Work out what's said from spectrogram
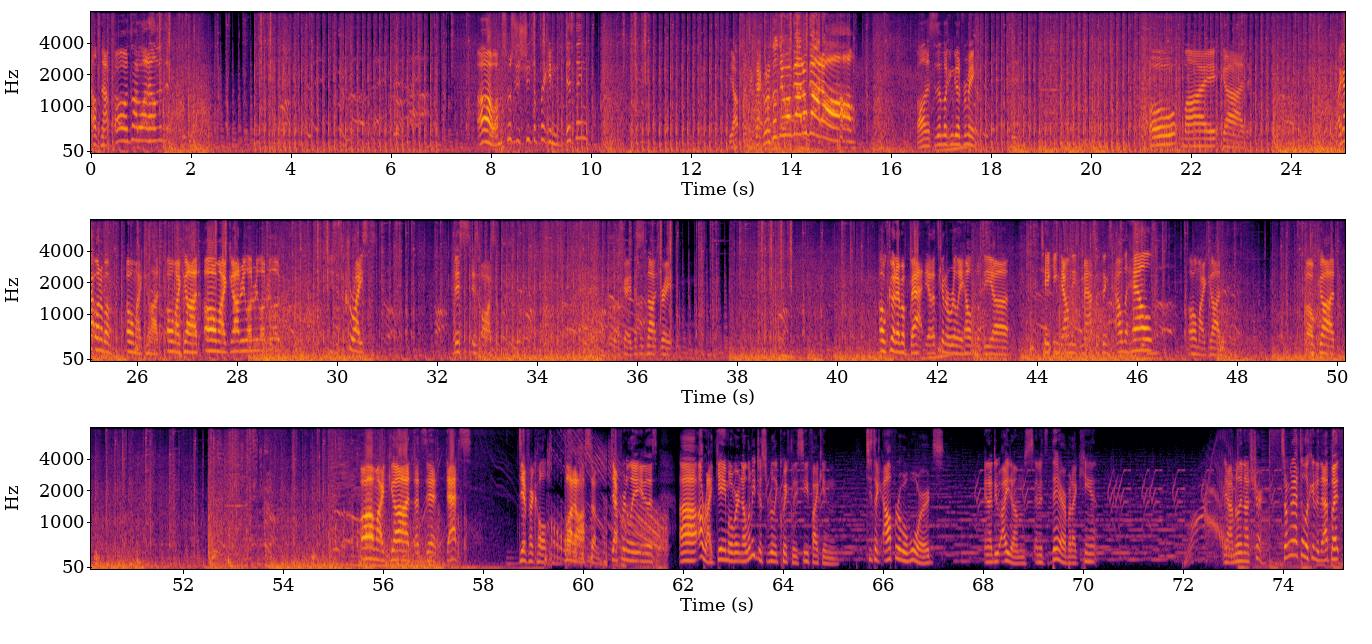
Health now. Oh, it's not a lot of health, is it? Oh, I'm supposed to just shoot the freaking this thing? Yep, that's exactly what I'm supposed to do. Oh god, oh god, oh! Oh, this isn't looking good for me. Oh my god. I got one of them. Oh my god. Oh my god. Oh my god. Reload, reload, reload. Christ. This is awesome. Okay, this is not great. Oh, good. I have a bat. Yeah, that's to really help with the uh, taking down these massive things. How the hell? Oh my god. Oh god. Oh my god, that's it. That's difficult, but awesome. Definitely into this. Uh, all right, game over. Now let me just really quickly see if I can. She's like Alpha Rewards, and I do items, and it's there, but I can't. Yeah, I'm really not sure. So I'm gonna have to look into that. But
